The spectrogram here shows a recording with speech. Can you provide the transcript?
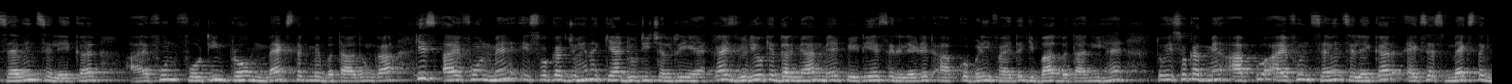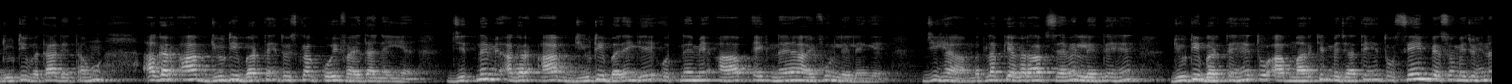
सेवन से लेकर आईफोन 14 प्रो मैक्स तक मैं बता दूँगा किस आईफोन में इस वक्त जो है ना क्या ड्यूटी चल रही है। इस वीडियो के दरमियान में पीटीए से रिलेटेड आपको बड़ी फ़ायदे की बात बतानी है। तो इस वक्त मैं आपको आईफोन 7 से लेकर एक्सेस मैक्स तक ड्यूटी बता देता हूँ। अगर आप ड्यूटी भरते हैं तो इसका कोई फ़ायदा नहीं है। जितने में अगर आप ड्यूटी भरेंगे, उतने में आप एक नया आईफोन ले लेंगे। जी हाँ मतलब कि अगर आप सेवन लेते हैं ड्यूटी भरते हैं तो आप मार्केट में जाते हैं तो सेम पैसों में जो है ना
